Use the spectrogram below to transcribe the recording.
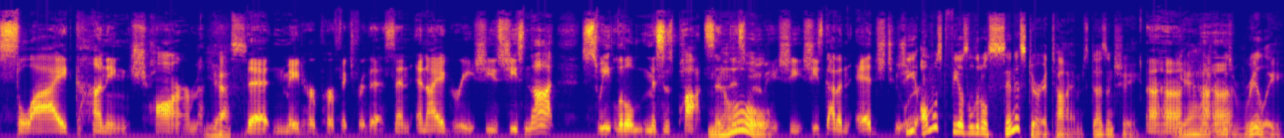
sly, cunning charm. Yes. That made her perfect for this. And and I agree. She's she's not sweet little Mrs. Potts in this movie. She she's got an edge to She her. almost feels a little sinister at times, doesn't she? uh-huh. yeah, uh-huh. it was really,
